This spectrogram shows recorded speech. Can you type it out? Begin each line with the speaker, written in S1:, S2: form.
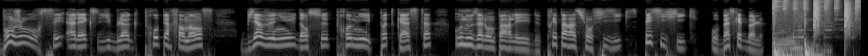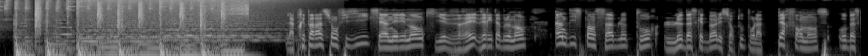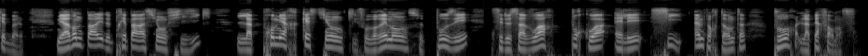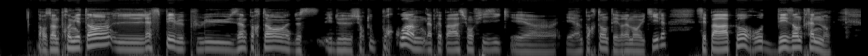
S1: Bonjour, c'est Alex du blog Pro Performance. Bienvenue dans ce premier podcast où nous allons parler de préparation physique spécifique au basketball. La préparation physique, c'est un élément qui est vrai, véritablement indispensable pour le basketball et surtout pour la performance au basketball. Mais avant de parler de préparation physique, la première question qu'il faut vraiment se poser, c'est de savoir pourquoi elle est si importante pour la performance. Dans un premier temps, l'aspect le plus important et de surtout pourquoi la préparation physique est, euh, est importante et vraiment utile, c'est par rapport au désentraînement.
